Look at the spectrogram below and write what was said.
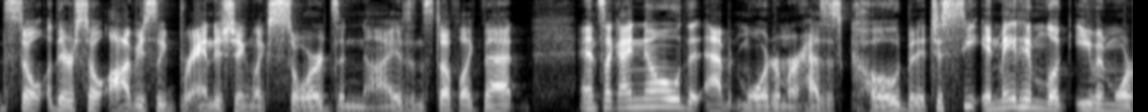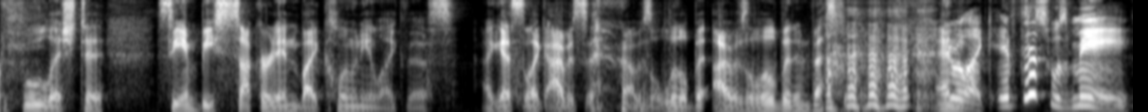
so they're so obviously brandishing like swords and knives and stuff like that. And it's like I know that Abbot Mortimer has his code, but it just see it made him look even more foolish to see him be suckered in by Cluny like this. I guess like I was I was a little bit I was a little bit invested. In it. And you were like, "If this was me,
